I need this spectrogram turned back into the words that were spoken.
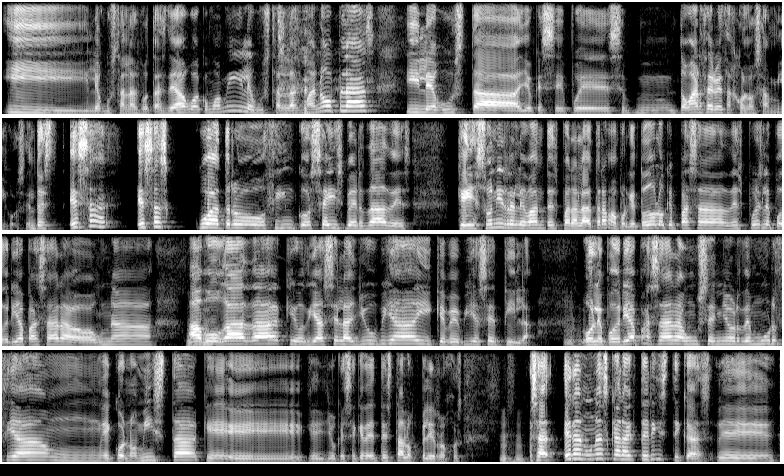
y le gustan las botas de agua como a mí, le gustan las manoplas y le gusta, yo qué sé, pues mm, tomar cervezas con los amigos. Entonces, esa, esas cuatro, cinco, seis verdades que son irrelevantes para la trama, porque todo lo que pasa después le podría pasar a una abogada que odiase la lluvia y que bebiese tila. O le podría pasar a un señor de Murcia, un economista, que, que yo que sé, que detesta a los pelirrojos. O sea, eran unas características eh,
